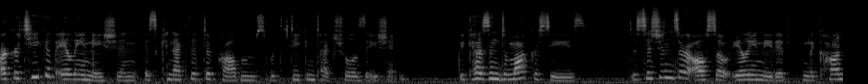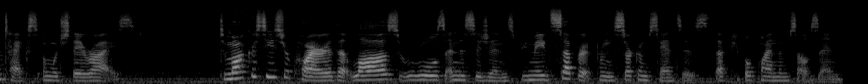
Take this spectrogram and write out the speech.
Our critique of alienation is connected to problems with decontextualization, because in democracies, decisions are also alienated from the context in which they arise. Democracies require that laws, rules, and decisions be made separate from the circumstances that people find themselves in,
